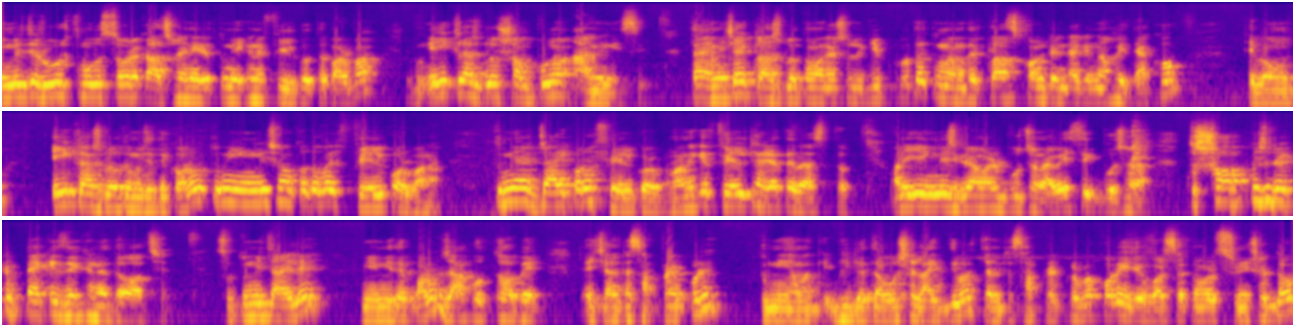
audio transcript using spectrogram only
ইংরেজি রুলস মুখস্থ করে কাজ হয় না এটা তুমি এখানে ফিল করতে পারবা। এবং এই ক্লাসগুলো সম্পূর্ণ আমি নিছি। তাই আমি চাই ক্লাসগুলো তোমাকে আসলে গিফট করতে, তুমি আমাদের ক্লাস কন্টেন্ট আগে না হয় দেখো। এবং এই ক্লাসগুলো তুমি যদি করো, তুমি ইংলিশ অন্তত ভাই ফেল করবা না। তুমি আর যাই করো ফেল করব না। অনেকে ফেল ঠেকাতে ব্যস্ত। অনেকে ইংলিশ গ্রামার বুঝো না বেসিক বুঝো না। তো সব কিছুর একটা প্যাকেজ এখানে দেওয়া আছে। সো তুমি চাইলে নিয়ে নিতে পারো, যা করতে হবে। এই চ্যানেলটা সাবস্ক্রাইব করে তুমি আমাকে ভিডিওতে অবশ্যই লাইক দিবা চ্যানেলটা সাবস্ক্রাইব করবা করে এই যে হোয়াটসঅ্যাপ নাম্বার স্ক্রিনশট দাও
